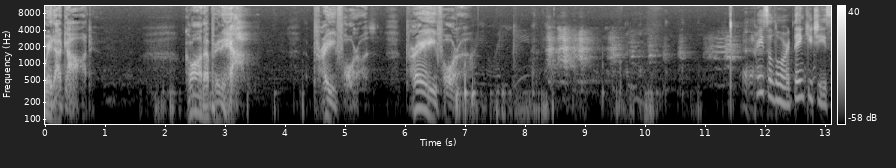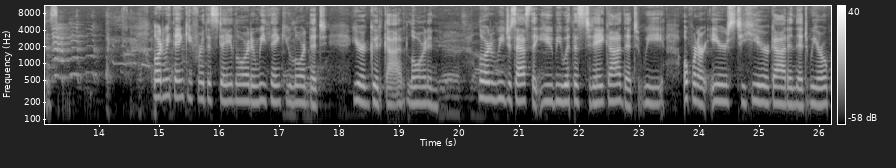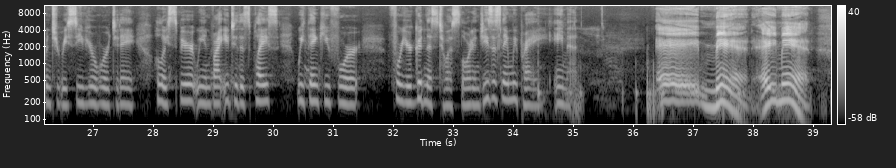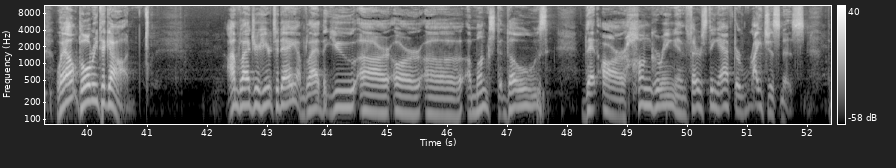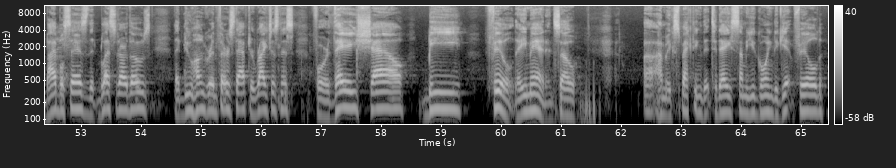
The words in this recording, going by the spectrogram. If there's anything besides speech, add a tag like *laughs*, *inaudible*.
Glory to God. Come on up in here. Pray for us. Pray for us. *laughs* Praise the Lord. Thank you, Jesus. Lord, we thank you for this day, Lord, and we thank you, Lord, that you're a good God, Lord. And Lord, we just ask that you be with us today, God, that we open our ears to hear, God, and that we are open to receive your word today. Holy Spirit, we invite you to this place. We thank you for for your goodness to us, Lord. In Jesus' name we pray. Amen. Amen. Amen. Well, glory to God. I'm glad you're here today. I'm glad that you are, are uh, amongst those that are hungering and thirsting after righteousness. The Bible says that blessed are those that do hunger and thirst after righteousness, for they shall be filled. Amen. And so uh, I'm expecting that today some of you going to get filled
